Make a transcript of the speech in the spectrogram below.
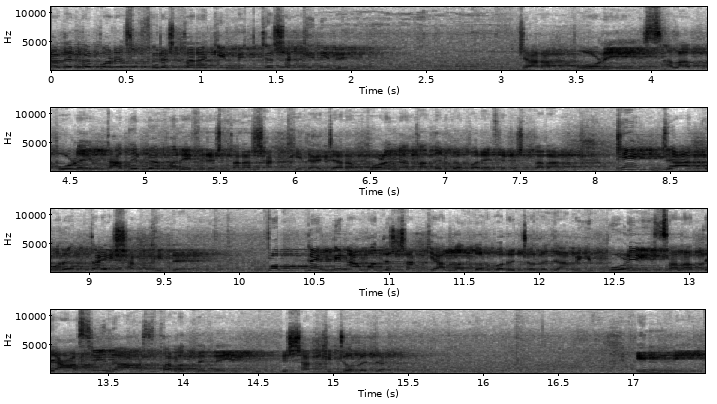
তাদের ব্যাপারে ফেরেস তারা কি মিথ্যা সাক্ষী দিবে? যারা পড়ে, সালাদ পড়ে, তাদের ব্যাপারে ফেরেশতারা সাক্ষী দেয়। যারা পড়ে না, তাদের ব্যাপারে ফেরেশতারা ঠিক যা করে তাই সাক্ষী দেয়। প্রত্যেক দিন আমাদের সাক্ষী আল্লাহ দরবারে চলে যায়। আমি কি পড়ি? সালাতে আসি না? সালাতে নেই। এ সাক্ষী চলে যায়। ইন্নি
